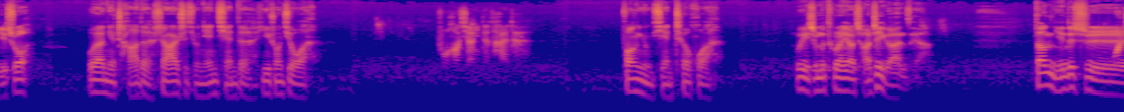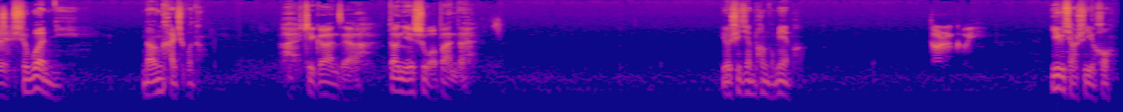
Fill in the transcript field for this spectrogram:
你说。我要你查的是二十九年前的一桩旧案，富豪向义的太太方永贤车祸案。为什么突然要查这个案子呀？当年的事……我只是问你，能还是不能？哎，这个案子呀，当年是我办的。有时间碰个面吗？当然可以。一个小时以后，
